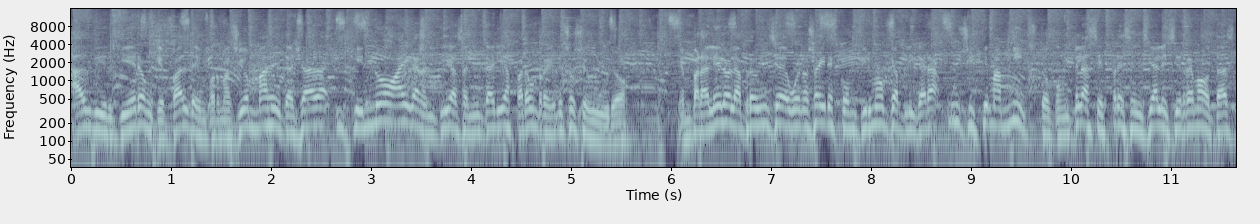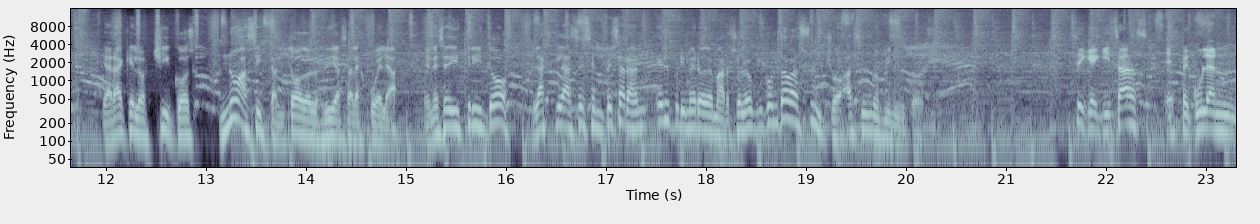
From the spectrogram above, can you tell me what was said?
advirtieron que falta información más detallada y que no hay garantías sanitarias para un regreso seguro. En paralelo, la provincia de Buenos Aires confirmó que aplicará un sistema mixto con clases presenciales y remotas que hará que los chicos no asistan todos los días a la escuela. En ese distrito, las clases empezarán el primero de marzo, lo que contaba Sucho hace unos minutos. Sí, que quizás especulan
